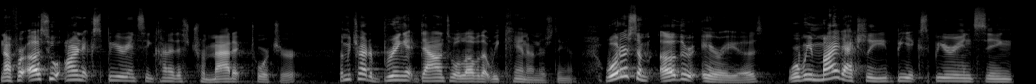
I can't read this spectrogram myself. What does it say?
Now, for us who aren't experiencing kind of this traumatic torture, let me try to bring it down to a level that we can understand. What are some other areas where we might actually be experiencing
